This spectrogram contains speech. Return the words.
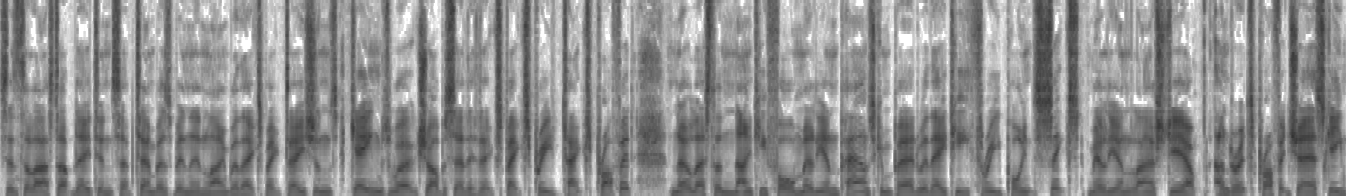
since the last update in September has been in line with expectations. Games Workshop said it expects pre tax profit no less than £94 million compared with £83.6 million last year. Under its profit share scheme,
